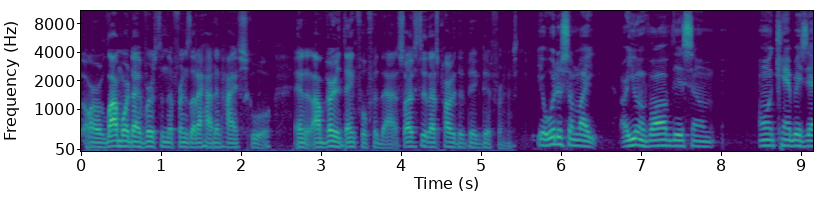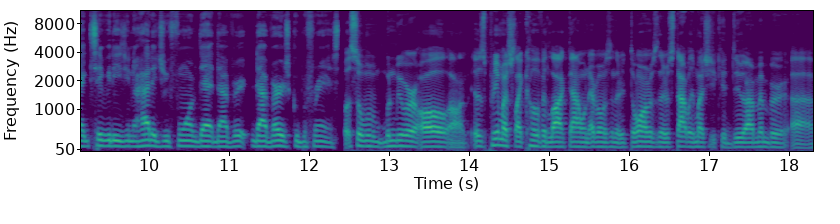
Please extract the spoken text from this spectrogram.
are a lot more diverse than the friends that I had in high school, and I'm very thankful for that. So I think that's probably the big difference. Yeah, what are some like? Are you involved in some on campus activities? You know, how did you form that diver- diverse group of friends? So when, when we were all on, it was pretty much like COVID lockdown when everyone was in their dorms. and There was not really much you could do. I remember uh,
